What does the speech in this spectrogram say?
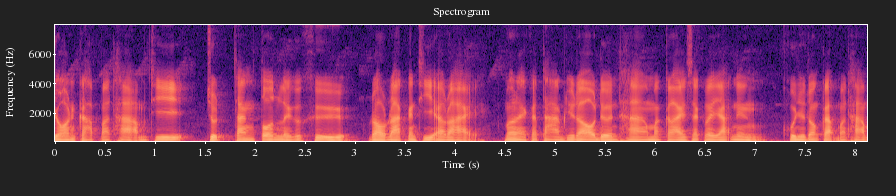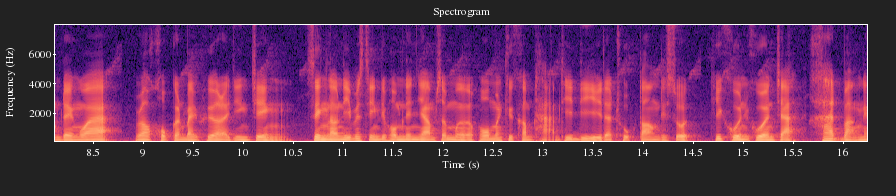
ย้อนกลับมาถามที่จุดตั้งต้นเลยก็คือ เรารักกันที่อะไร เมื่อไหร่ก็ตามที่เราเดินทางมาไกลสักระยะหนึ่ง คุณจะต้องกลับมาถามตัวเองว่า เราคบกันไปเพื่ออะไรจริง ๆ สิ่งเหล่านี้เป็นสิ่งที่ผมเน้นย้ำเสมอ เพราะมันคือคำถามที่ดีและถูกต้องที่สุด ที่คุณควรจะคาดหวังใน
